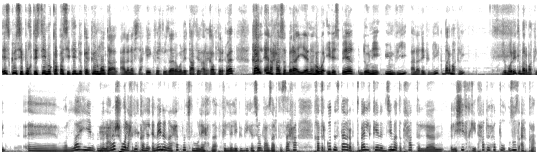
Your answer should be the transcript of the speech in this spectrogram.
اسكو سي بور تيستي نو كاباسيتي دو كالكول مونتال على نفس الحكاية كيفاش الوزاره ولات تعطي الأرقام بطريقه قال أنا حسب رأيي أنا هو il espère donner une vie à la république برمقلي جمهوريه البرمقلي أه والله ما نعرفش هو الحقيقة للأمانة. أنا لاحظت نفس الملاحظة في لي بوبليكاسيون تاع وزارة الصحة. خاطر كنت نستغرب قبل كانت ديما تتحط لي شيفر كي يتحطوا يحطوا زوز أرقام.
